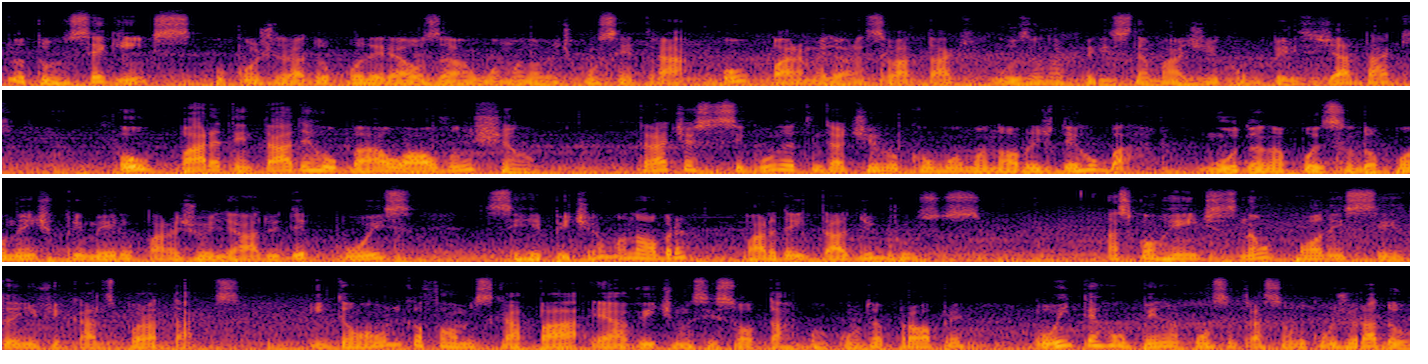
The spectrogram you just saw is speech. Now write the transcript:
No turno seguinte, o conjurador poderá usar uma manobra de concentrar ou para melhorar seu ataque, usando a perícia da magia como perícia de ataque, ou para tentar derrubar o alvo no chão. Trate essa segunda tentativa como uma manobra de derrubar, mudando a posição do oponente primeiro para ajoelhado e depois, se repetir a manobra, para deitado de bruços. As correntes não podem ser danificadas por ataques, Então a única forma de escapar é a vítima se soltar por conta própria ou interrompendo a concentração do conjurador,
